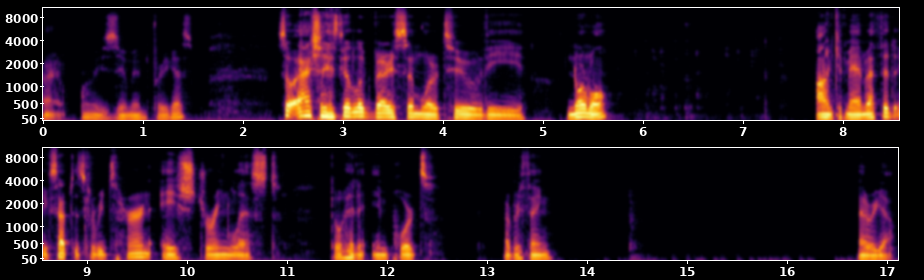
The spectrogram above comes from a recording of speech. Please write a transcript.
All right, let me zoom in for you guys. So actually, it's gonna look very similar to the normal on command method, except it's gonna return a string list. Go ahead and import everything. There we go.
